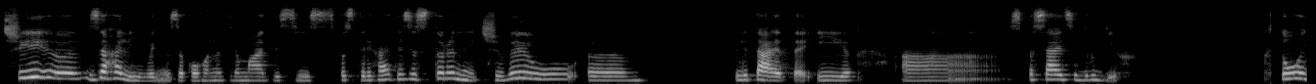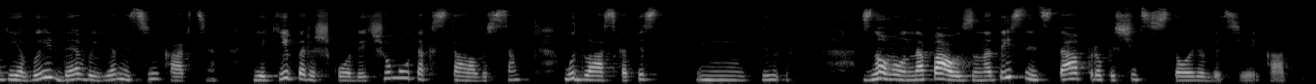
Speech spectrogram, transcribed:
Чи е, взагалі ви ні за кого не тримаєтесь і спостерігаєте зі сторони? Чи ви у, е, літаєте і а, спасаєте других? Хто є ви, де ви є на цій карті? Які перешкоди? Чому так сталося? Будь ласка, піс... знову на паузу натисніть та пропишіть історію до цієї карти.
